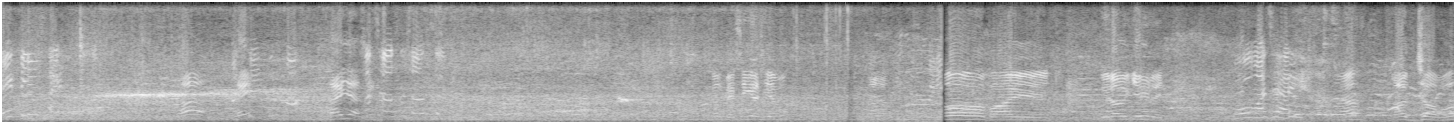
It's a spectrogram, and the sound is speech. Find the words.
એકલી સાઈડ હા નહીં થઈ જશે ચાલશે ચાલશે ચાલો બેસી ગયા છીએ અમે ચાલો ઓ ભાઈ દિરાવી કેવી રહી બહુ મજા આવી. હા અજબ હો.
